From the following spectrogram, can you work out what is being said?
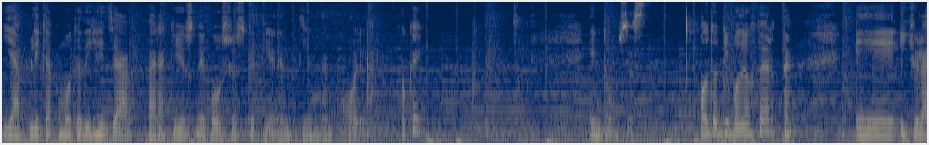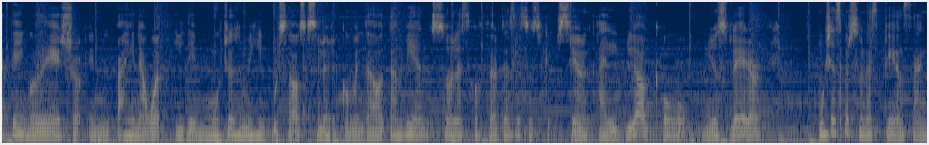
y aplica, como te dije ya, para aquellos negocios que tienen tiendas online. ¿Ok? Entonces, otro tipo de oferta, eh, y yo la tengo de hecho en mi página web y de muchos de mis impulsados se los he recomendado también, son las ofertas de suscripción al blog o newsletter. Muchas personas piensan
